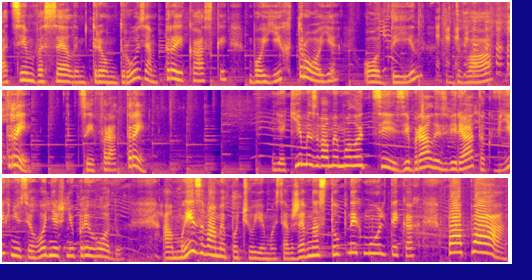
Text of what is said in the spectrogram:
А цим веселим трьом друзям три каски, бо їх троє. Один, два, три. Цифра три. Які ми з вами молодці! Зібрали звіряток в їхню сьогоднішню пригоду. А ми з вами почуємося вже в наступних мультиках. Па-па!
